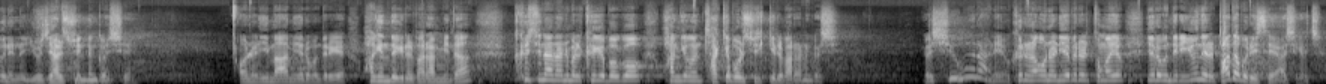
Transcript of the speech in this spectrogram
은혜는 유지할 수 있는 것이에요. 오늘 이 마음이 여러분들에게 확인되기를 바랍니다. 크신 하나님을 크게 보고 환경은 작게 볼 수 있기를 바라는 것이. 이거 쉬운 건 아니에요. 그러나 오늘 예배를 통하여 여러분들이 은혜를 받아버리세요. 아시겠죠?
